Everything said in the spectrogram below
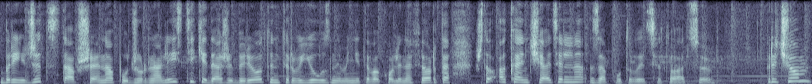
Бриджит, ставшая на путь журналистики, даже берет интервью у знаменитого Колина Ферта, что окончательно запутывает ситуацию. Причем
